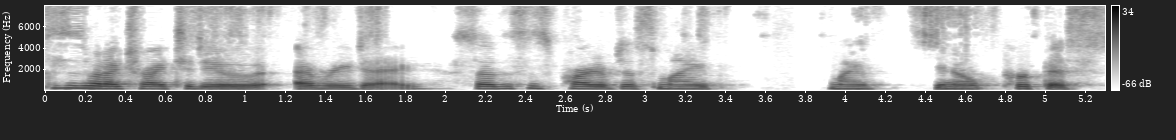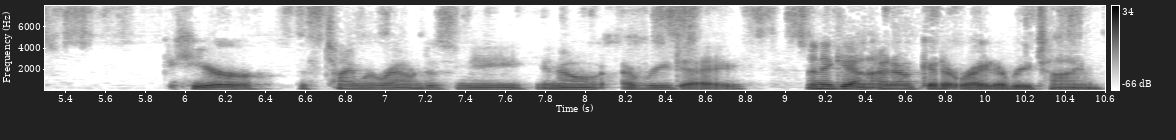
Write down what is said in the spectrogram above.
this is what I try to do every day. So this is part of just my my you know purpose here this time around is me you know every day. And again, I don't get it right every time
